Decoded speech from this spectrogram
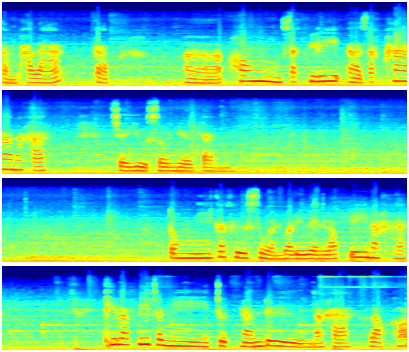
สัมภาระกับห้องซักลี่ซักผ้านะคะ จะอยู่โซนเดียวกัน ตรงนี้ก็คือส่วนบริเวณล็อบบี้นะคะ ที่ล็อบบี้จะมีจุดน้ำดื่มนะคะ แล้วก็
